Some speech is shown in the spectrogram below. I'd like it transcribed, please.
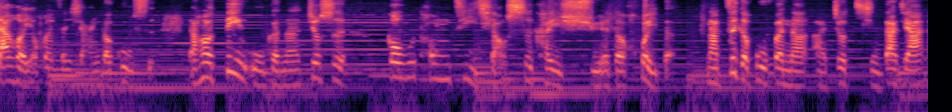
待会也会分享一个故事。然后第五个呢，就是沟通技巧是可以学得会的。那这个部分呢，啊、就请大家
